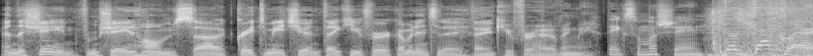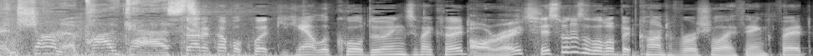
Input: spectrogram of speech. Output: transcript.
and the Shane from Shane Homes. Uh, great to meet you, and thank you for coming in today. Thank you for having me. Thanks so much, Shane. The Beckler and Seanna podcast. Got a couple quick you can't look cool doings if I could. All right. This one's a little bit controversial, I think, but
